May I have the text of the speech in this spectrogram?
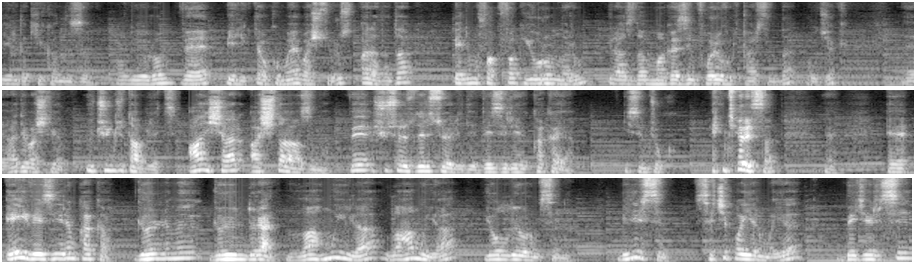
bir dakikanızı alıyorum ve birlikte okumaya başlıyoruz. Arada da benim ufak ufak yorumlarım biraz da magazin forever tarzında olacak. Ee, hadi başlayalım. Üçüncü tablet. Anşar açtı ağzını ve şu sözleri söyledi veziri Kaka'ya. İsim çok enteresan. Ee, Ey vezirim Kaka, gönlümü göğündüren Lahmu'yla Lahamu'ya yolluyorum seni. Bilirsin seçip ayırmayı, becerisin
